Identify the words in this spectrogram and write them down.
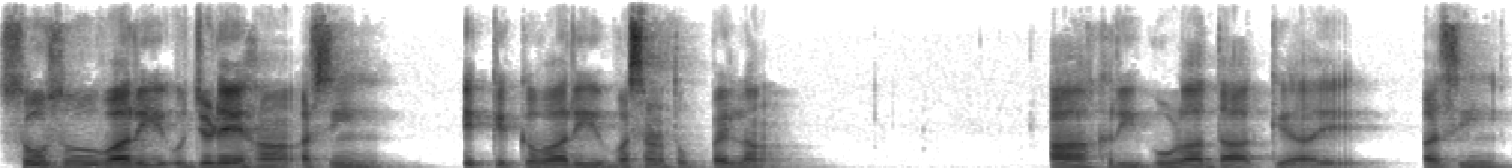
ਸੋ ਸੋ ਵਾਰੀ ਉਜੜੇ ਹਾਂ ਅਸੀਂ ਇੱਕ ਇੱਕ ਵਾਰੀ ਵਸਣ ਤੋਂ ਪਹਿਲਾਂ। ਆਖਰੀ ਗੋਲਾ ਦਾ ਕੇ ਆਏ ਅਸੀਂ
